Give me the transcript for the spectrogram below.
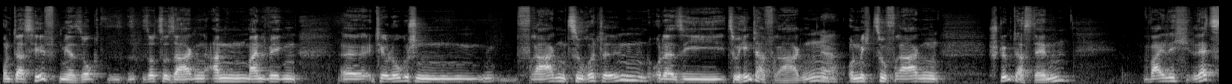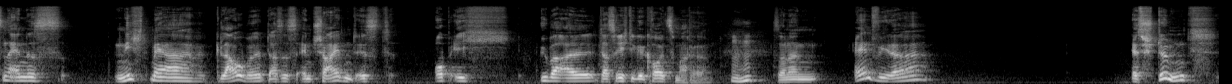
Und das hilft mir so, sozusagen an meinetwegen äh, theologischen Fragen zu rütteln oder sie zu hinterfragen ja. und mich zu fragen, stimmt das denn? Weil ich letzten Endes nicht mehr glaube, dass es entscheidend ist, ob ich überall das richtige Kreuz mache, mhm. sondern entweder es stimmt,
